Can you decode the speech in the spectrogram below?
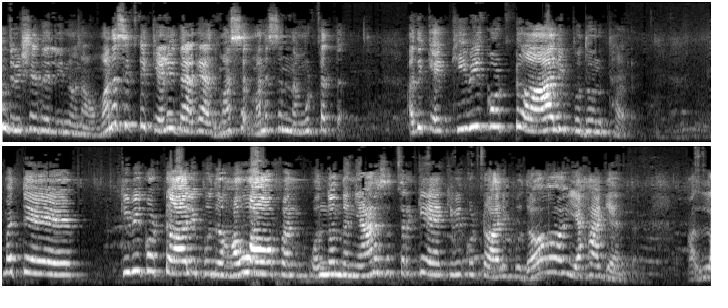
ಒಂದು ವಿಷಯದಲ್ಲಿನೂ ನಾವು ಮನಸ್ಸಿಟ್ಟು ಕೇಳಿದಾಗ ಅದು ಮನಸ್ಸ, ಮನಸ್ಸನ್ನು ಮುಟ್ಟತ್ತೆ. ಅದಕ್ಕೆ ಕಿವಿ ಕೊಟ್ಟು ಆಲಿಪುದು ಅಂತಾರೆ. ಮತ್ತೆ ಕಿವಿ ಕೊಟ್ಟು ಆಲಿಪುದು ಹೌ ಆಫನ್ ಒಂದೊಂದು ಜ್ಞಾನ ಸತ್ರಕ್ಕೆ ಕಿವಿ ಕೊಟ್ಟು ಆಲಿಪುದು ಹಾಗೆ ಅಂತ. ಅಲ್ಲ,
